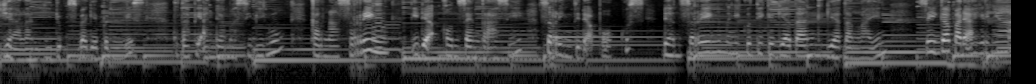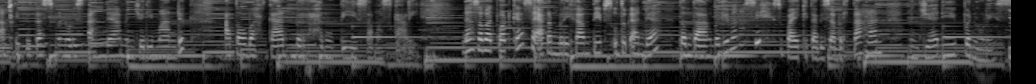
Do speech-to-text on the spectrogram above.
jalan hidup sebagai penulis, tetapi Anda masih bingung karena sering tidak konsentrasi, sering tidak fokus, dan sering mengikuti kegiatan-kegiatan lain, sehingga pada akhirnya aktivitas menulis Anda menjadi mandek atau bahkan berhenti sama sekali. Nah, sobat podcast, saya akan memberikan tips untuk Anda tentang bagaimana sih supaya kita bisa bertahan menjadi penulis.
